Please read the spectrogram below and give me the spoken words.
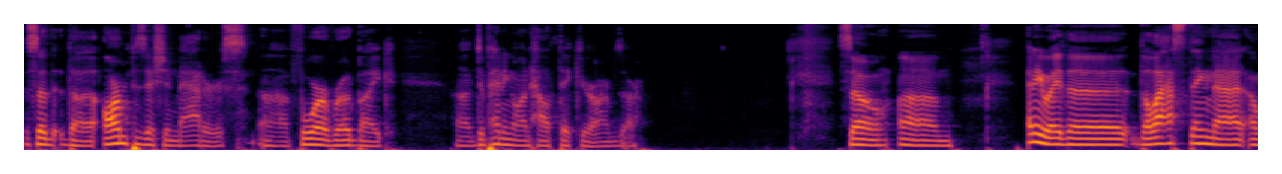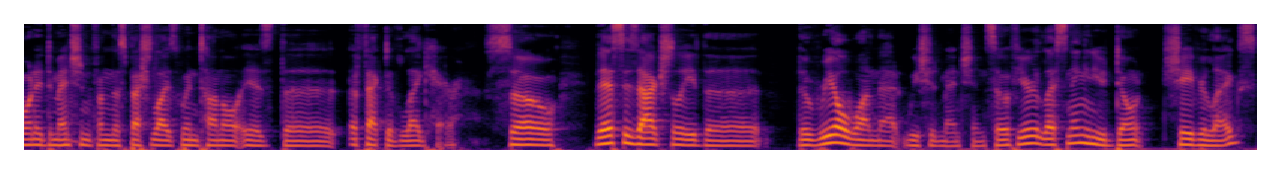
so th- the arm position matters uh, for a road bike uh, depending on how thick your arms are so um, anyway the the last thing that i wanted to mention from the specialized wind tunnel is the effect of leg hair so this is actually the the real one that we should mention so if you're listening and you don't shave your legs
